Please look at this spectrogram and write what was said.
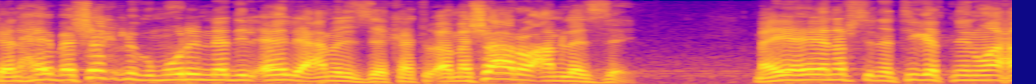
كان هيبقى شكل جمهور النادي الأهلي عامل إزاي؟ كانت هتبقى مشاعره عاملة إزاي؟ ما هي هي نفس النتيجة 2-1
